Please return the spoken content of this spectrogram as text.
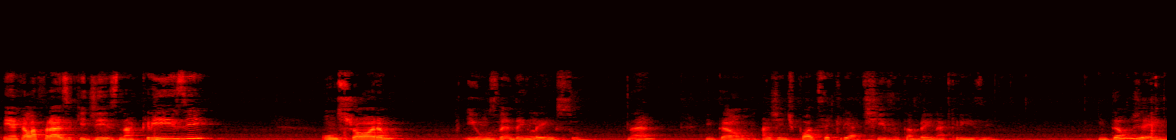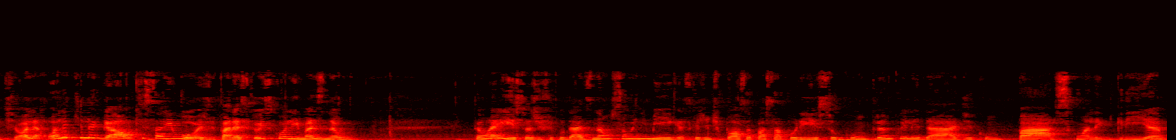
Tem aquela frase que diz: na crise, uns choram e uns vendem lenço, né? Então, a gente pode ser criativo também na crise. Então, gente, olha, olha que legal que saiu hoje. Parece que eu escolhi, mas não. Então é isso, as dificuldades não são inimigas, que a gente possa passar por isso com tranquilidade, com paz, com alegria,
